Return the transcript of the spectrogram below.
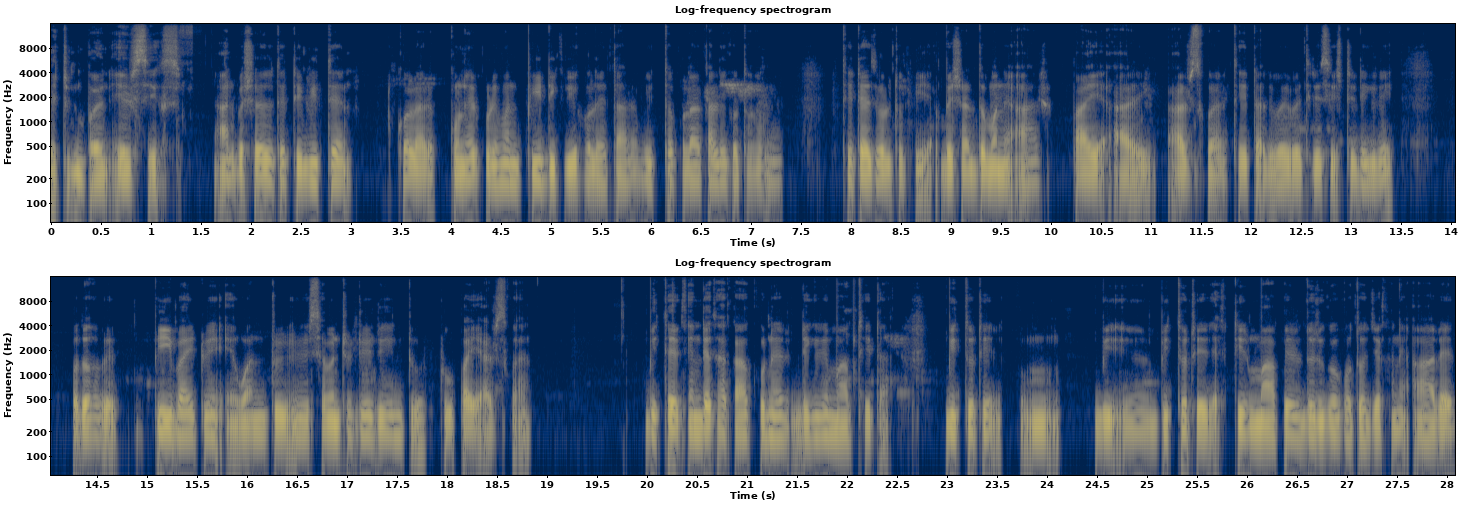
Eighteen point eight six R ব্যাসার্ধ একটি বৃত্তের কলার কোণের পরিমাণ পি ডিগ্রি হলে তার বৃত্ত কলার কালি কত হবে? থিটা ইজ টু পি ব্যাসার্ধ মানে R pi R R square theta divide by three sixty degree কত হবে? P by two one two seven twenty degree into two pi R square বৃত্তের কেন্দ্রে থাকা কোণের ডিগ্রি মাপ থিটা বৃত্তটির বৃত্তটির একটির মাপের দৈর্ঘ্য কত? যেখানে আর এর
